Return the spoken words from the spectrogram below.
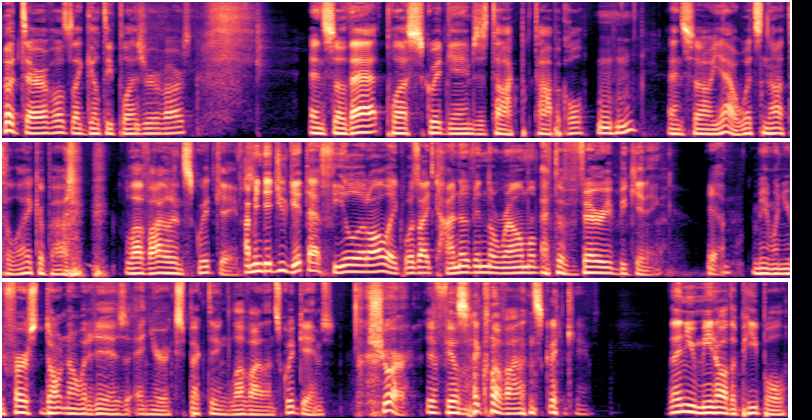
so terrible. It's like guilty pleasure of ours. And so that plus Squid Games is top- topical. Mm-hmm. And so yeah, what's not to like about Love Island Squid Games? I mean, did you get that feel at all? Like, was I kind of in the realm of, at the very beginning. yeah. I mean, when you first don't know what it is and you're expecting Love Island Squid Games, sure, it feels like Love Island Squid Games. Then you meet all the people,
